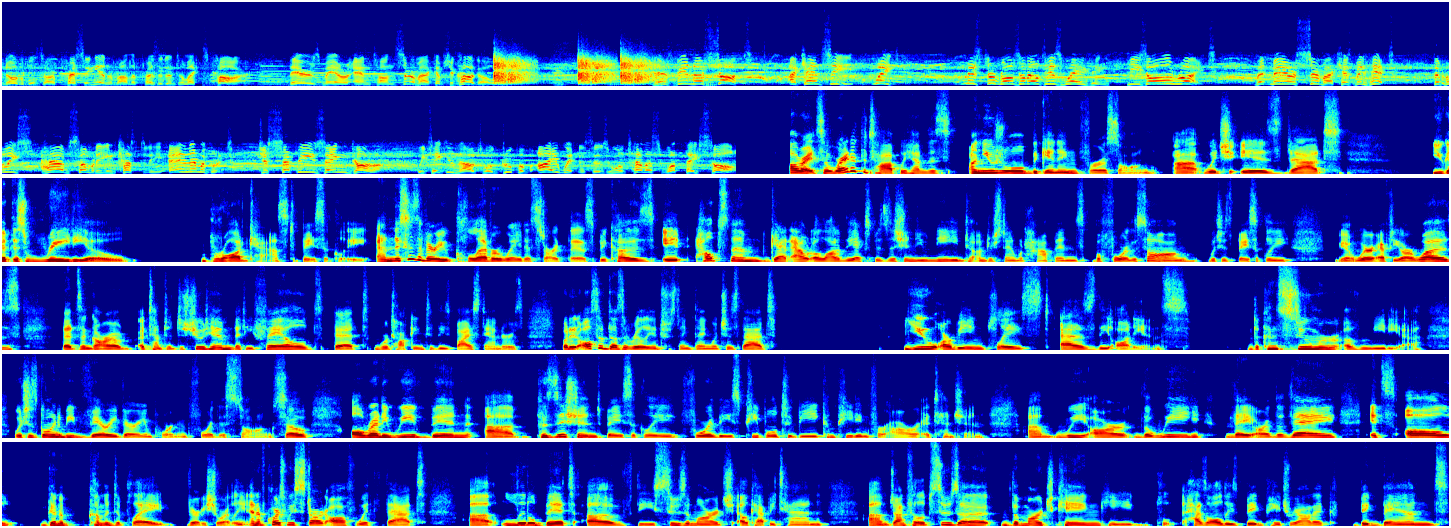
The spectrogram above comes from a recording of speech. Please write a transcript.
Notables are pressing in around the president elect's car. There's Mayor Anton Cermak of Chicago. There's been a shot! I can't see. Wait! Mr. Roosevelt is waving. He's all right. But Mayor Cermak has been hit. The police have somebody in custody, an immigrant, Giuseppe Zangara. We take you now to a group of eyewitnesses who will tell us what they saw. All right, so right at the top, we have this unusual beginning for a song, uh, which is that you get this radio broadcast basically. And this is a very clever way to start this because it helps them get out a lot of the exposition you need to understand what happens before the song, which is basically, you know, where FDR was, that Zangara attempted to shoot him, that he failed, that we're talking to these bystanders. But it also does a really interesting thing, which is that you are being placed as the audience, the consumer of media, which is going to be very, very important for this song. So already we've been uh, positioned basically for these people to be competing for our attention. Um, we are the we, they are the they. It's all going to come into play very shortly. And of course, we start off with that uh, little bit of the Sousa March, El Capitan, um, John Philip Sousa, the March King. He pl- has all these big patriotic, big band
